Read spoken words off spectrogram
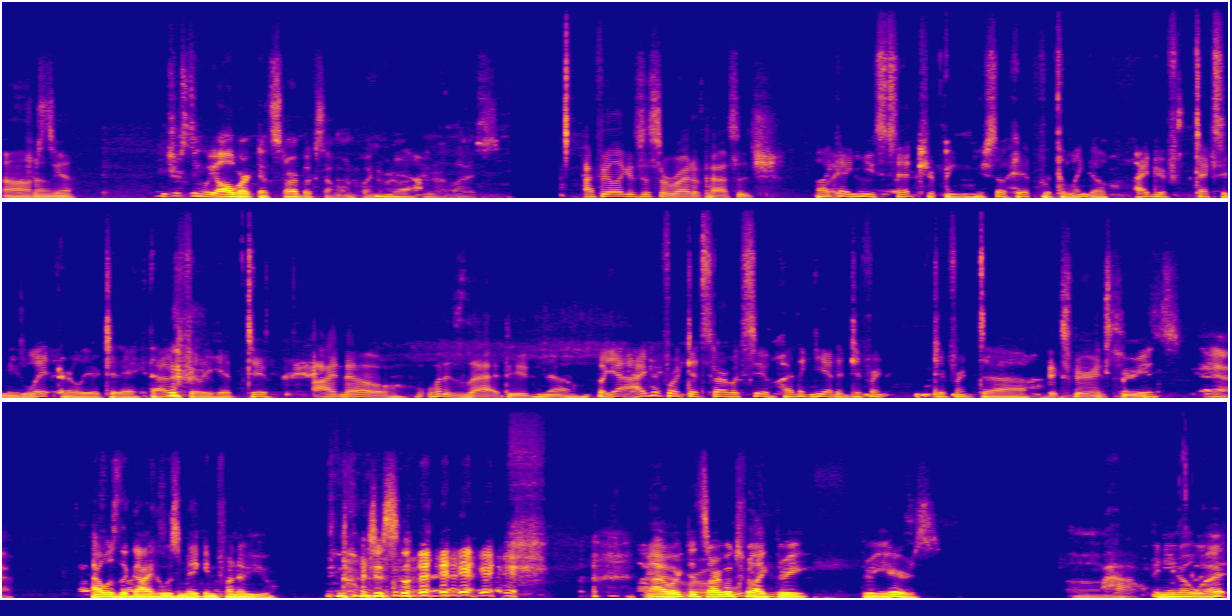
I don't know, Interesting. yeah. Interesting. We all worked at Starbucks at one point in, Yeah. our, in our lives. I feel like it's just a rite of passage. I like how you set tripping. You're so hip with the lingo. Idrif texted me lit earlier today. That was really hip too. I know. What is that, dude? No, but yeah, Idrif worked at Starbucks too. I think he had a different, different. uh Experience. Experience. Yeah. That was the guy who was making fun of you. Just I worked at. Starbucks for like three three years. Um, Wow. And you know what?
